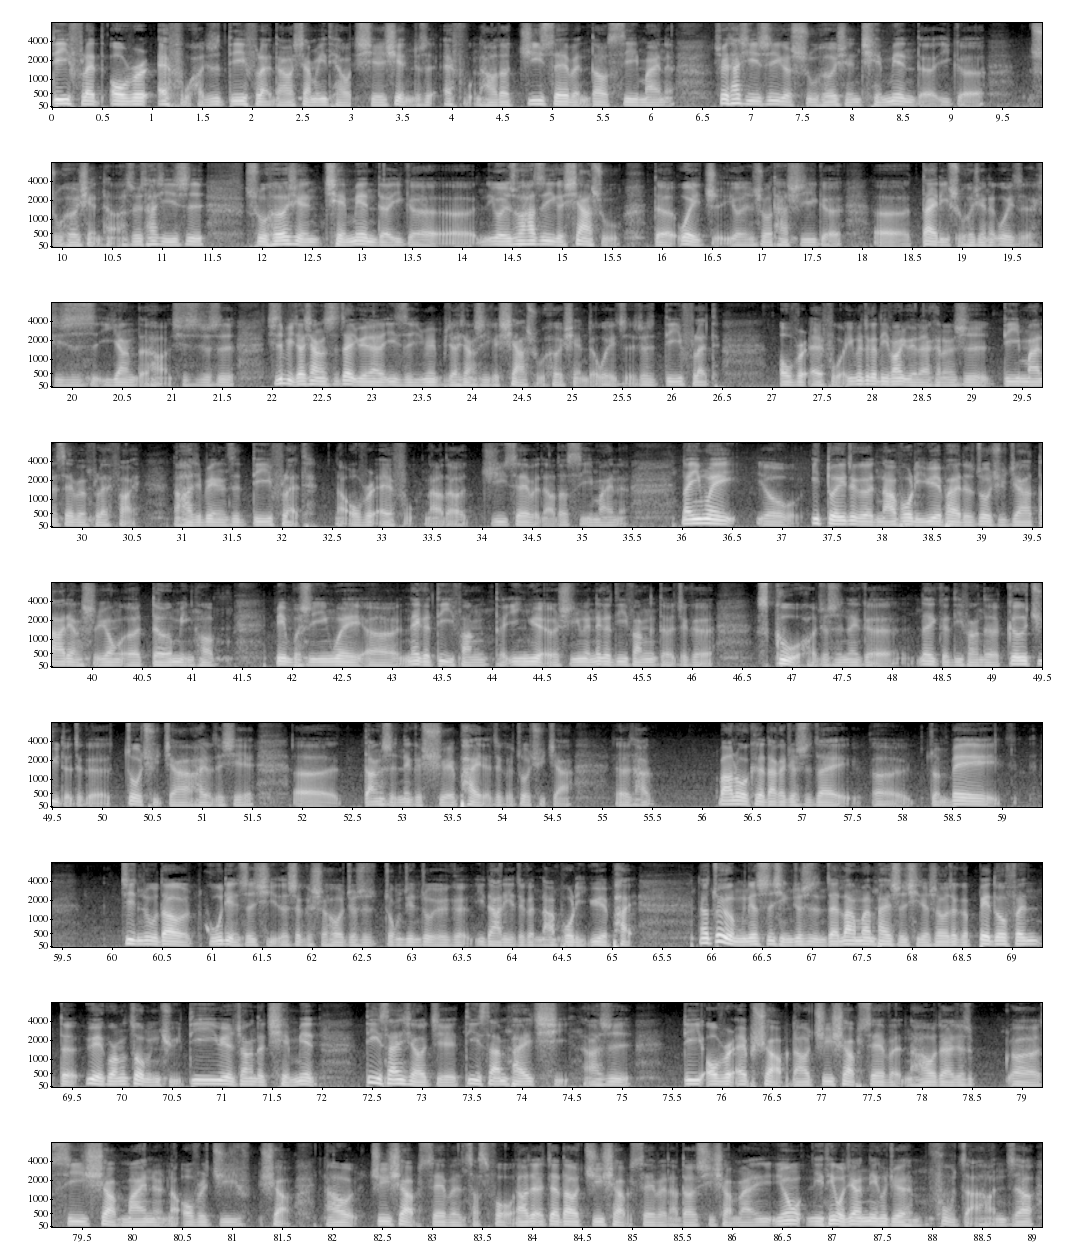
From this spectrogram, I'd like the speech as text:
D flat over F 哈，就是 D flat，然后下面一条斜线就是 F，然后到 G seven 到 C minor，所以它其实是一个属和弦前面的一个。属和弦哈，所以它其实是属和弦前面的一个呃，有人说它是一个下属的位置，有人说它是一个呃代理属和弦的位置，其实是一样的哈。其实就是其实比较像是在原来的意思里面比较像是一个下属和弦的位置，就是 D flat over F，因为这个地方原来可能是 D minor seven flat five，然后它就变成是 D flat，然后 over F，然后到 G seven，然后到 C minor，那因为。有一堆这个拿破里乐派的作曲家大量使用而得名哈，并不是因为呃那个地方的音乐，而是因为那个地方的这个 school 哈，就是那个那个地方的歌剧的这个作曲家，还有这些呃当时那个学派的这个作曲家，呃，他巴洛克大概就是在呃准备进入到古典时期的这个时候，就是中间就有一个意大利这个拿破里乐派。那最有名的事情就是你在浪漫派时期的时候，这个贝多芬的《月光奏鸣曲》第一乐章的前面第三小节第三拍起，它是 D over F sharp，然后 G sharp seven，然后再来就是呃 C sharp minor，然后 over G sharp，然后 G sharp seven sus four，然后再再到 G sharp seven，然后到 C sharp minor。因为你听我这样念会觉得很复杂哈，你知道。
